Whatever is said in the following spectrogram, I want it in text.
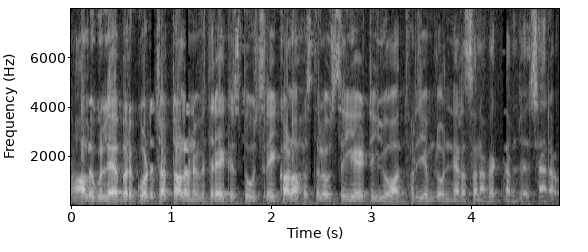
నాలుగు లేబర్ కోడ్ చట్టాలను వ్యతిరేకిస్తూ శ్రీకాళహస్తిలో సిఐటియు ఆధ్వర్యంలో నిరసన వ్యక్తం చేశారు.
